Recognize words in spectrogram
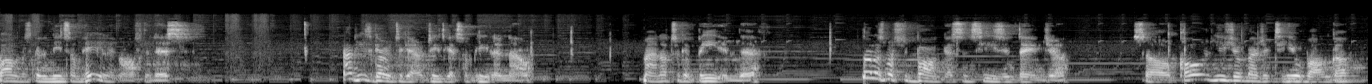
Bonga's going to need some healing after this. And he's going to guarantee to get some healing now. Man, I took a beating there. Not as much as Bonga since he's in danger. So, Cole, use your magic to heal Bonga.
